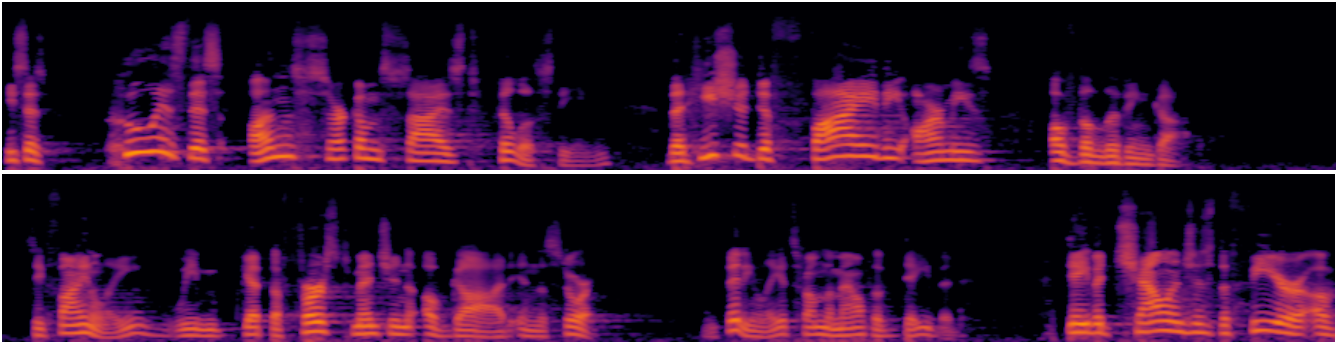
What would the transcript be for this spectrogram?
he says, Who is this uncircumcised Philistine that he should defy the armies of the living God? See, finally, we get the first mention of God in the story. And fittingly, it's from the mouth of David. David challenges the fear of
